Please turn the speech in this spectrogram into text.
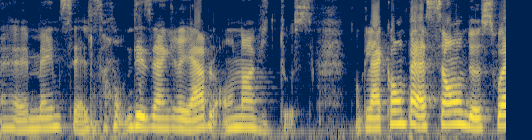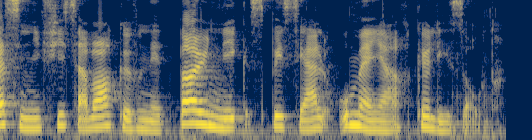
Euh, même si elles sont désagréables, on en vit tous. Donc, la compassion de soi signifie savoir que vous n'êtes pas unique, spécial ou meilleur que les autres.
